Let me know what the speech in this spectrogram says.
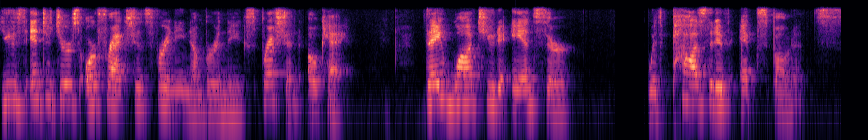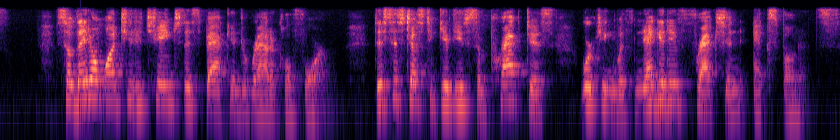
Use integers or fractions for any number in the expression. Okay. They want you to answer with positive exponents. So they don't want you to change this back into radical form. This is just to give you some practice working with negative fraction exponents.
